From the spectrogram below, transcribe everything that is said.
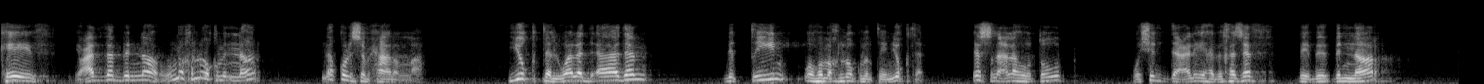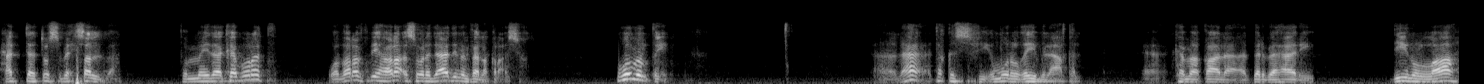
كيف يعذب بالنار ومخلوق من النار نقول سبحان الله يقتل ولد آدم بالطين وهو مخلوق من طين يقتل. يصنع له طوب وشد عليها بخسف بالنار حتى تصبح صلبة. ثم إذا كبرت وضربت بها رأس ولد آدم انفلق رأسه. وهو من طين. لا تقس في أمور الغيب العقل كما قال البربهاري دين الله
